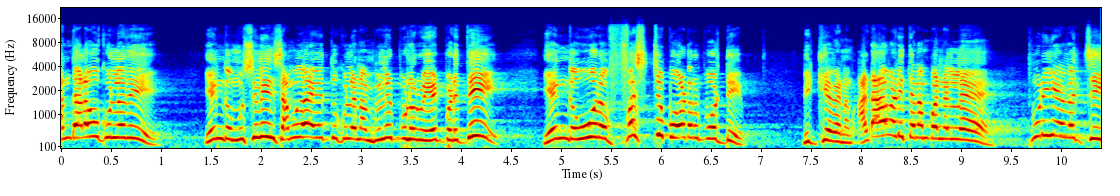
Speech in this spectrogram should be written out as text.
அந்த அளவுக்குள்ளது. எங்கள் முஸ்லீம் சமுதாயத்துக்குள்ளே நம் விழிப்புணர்வு ஏற்படுத்தி எங்கள் ஊரை ஃபஸ்ட்டு பார்டர் போட்டு விற்க வேணும். அடாவடித்தனம் பண்ணல. புரிய வச்சு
